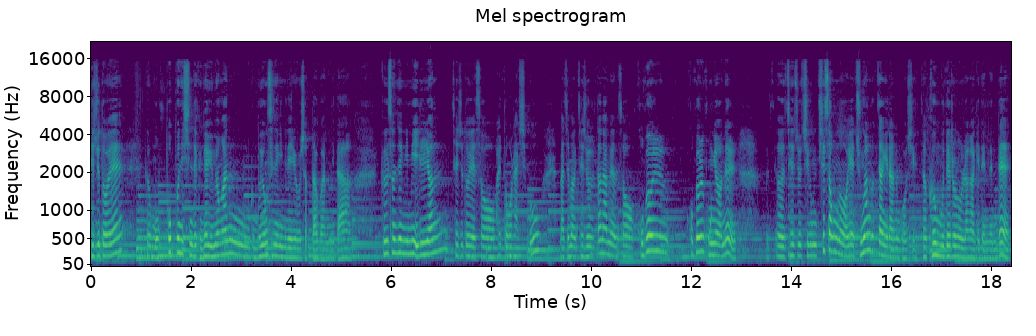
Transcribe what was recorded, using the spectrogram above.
제주도에 그 목포분이신데 굉장히 유명한 그 무용 선생님이 내려오셨다고 합니다. 그 선생님이 1년 제주도에서 활동을 하시고 마지막 제주를 떠나면서 고별 고별 공연을 어, 제주 지금 칠성로의 중앙극장이라는 곳이 그 무대로 올라가게 됐는데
